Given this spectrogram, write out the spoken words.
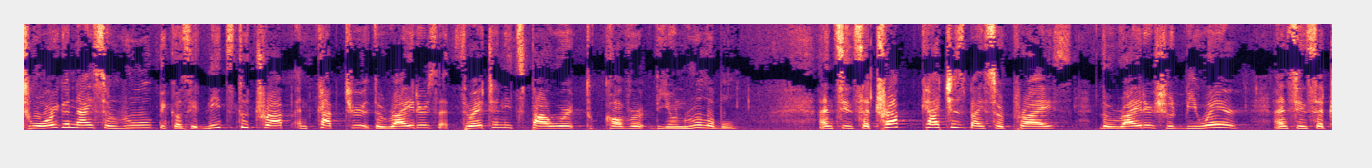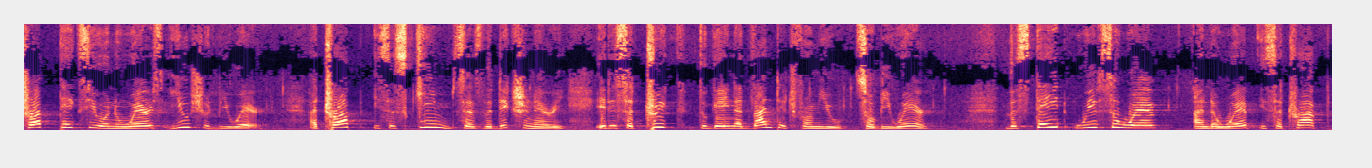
to organize and rule because it needs to trap and capture the writers that threaten its power to cover the unrulable. And since a trap catches by surprise, the writer should beware. And since a trap takes you unawares, you should beware. A trap is a scheme, says the dictionary. It is a trick to gain advantage from you, so beware. The state weaves a web, and a web is a trap,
